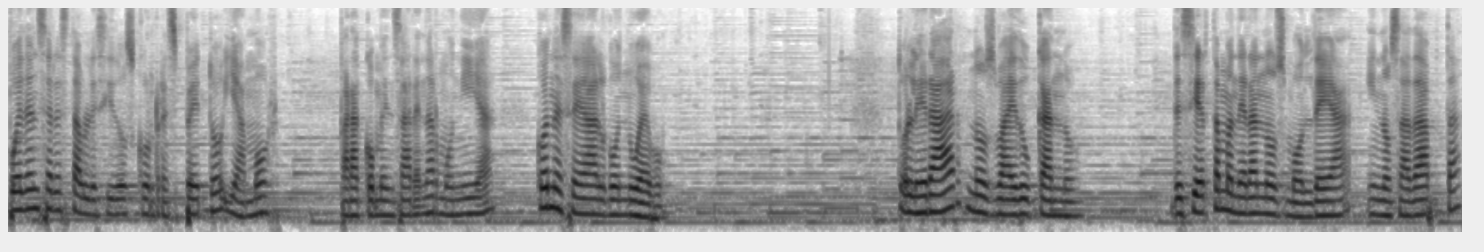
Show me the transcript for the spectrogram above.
pueden ser establecidos con respeto y amor para comenzar en armonía con ese algo nuevo. Tolerar nos va educando, de cierta manera nos moldea y nos adapta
